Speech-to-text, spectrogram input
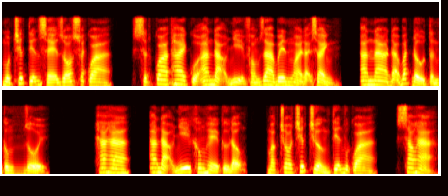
một chiếc tiễn xé gió xoét qua, sượt qua thai của An Đạo Nhị phóng ra bên ngoài đại sảnh, Anna đã bắt đầu tấn công rồi. Ha ha, An Đạo Nhĩ không hề cử động, mặc cho chiếc trường tiễn vụt qua, sao hả,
